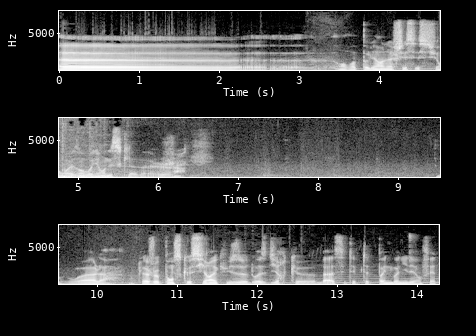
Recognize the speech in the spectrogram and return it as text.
Euh... On va pas les relâcher, c'est sûr, on va les envoyer en esclavage. Voilà. Donc là, je pense que Syracuse doit se dire que bah, c'était peut-être pas une bonne idée en fait.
